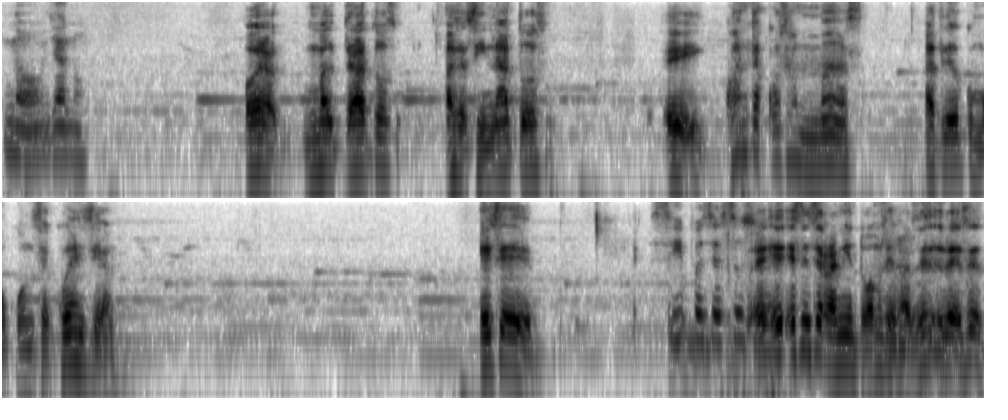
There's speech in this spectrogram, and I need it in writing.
No, ya no. Ahora, maltratos, asesinatos, eh, ¿cuánta cosa más ha tenido como consecuencia ese, Sí, pues eso es... e- ese encerramiento, vamos a llamar, ese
